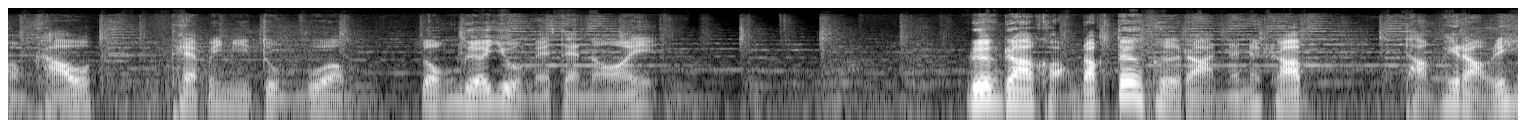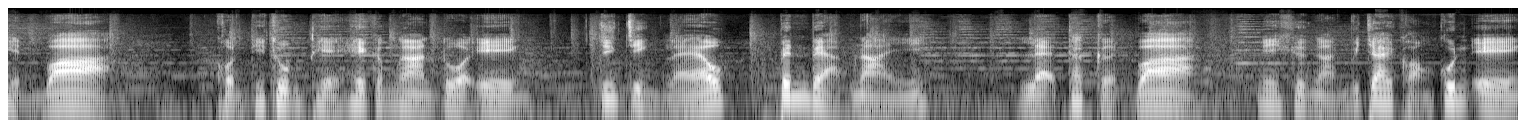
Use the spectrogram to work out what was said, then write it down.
ของเขาแทบไม่มีตุ่มบวม หลงเหลืออยู่แม้แต่น้อย เรื่องราวของดรเพอร์รานนั้นนะครับทำให้เราได้เห็นว่า คนที่ทุ่มเทให้กับงานตัวเอง จริงๆ แล้วเป็นแบบไหน และถ้าเกิดว่านี่คืองานวิจัยของคุณเอง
